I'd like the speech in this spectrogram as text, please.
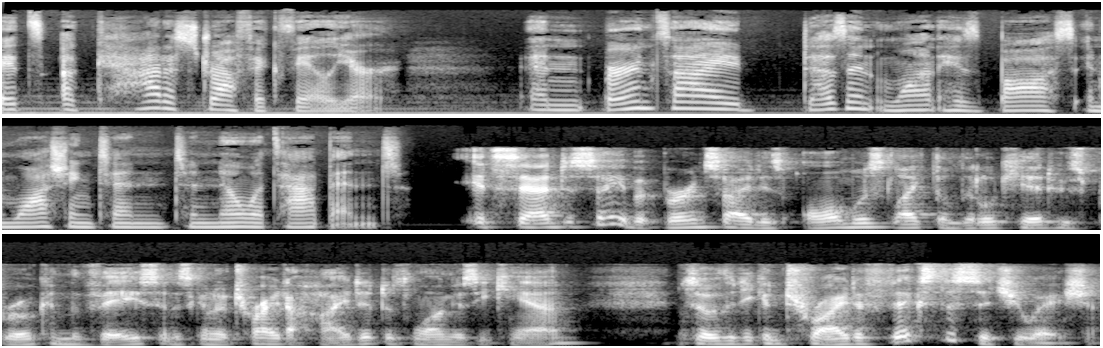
It's a catastrophic failure. And Burnside doesn't want his boss in Washington to know what's happened. It's sad to say, but Burnside is almost like the little kid who's broken the vase and is going to try to hide it as long as he can so that he can try to fix the situation.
